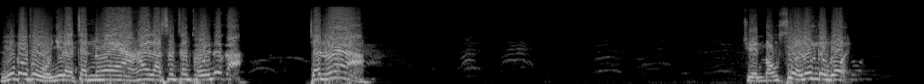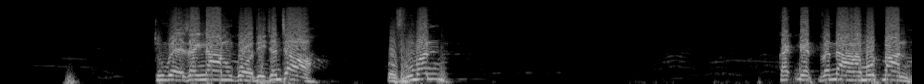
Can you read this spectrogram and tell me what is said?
Những cầu thủ như là Trần Hòe hay là Sơn Sơn Thối nữa cả. Trần Hòe. Chuyển bóng sửa lưng đồng đội. Trung vệ danh nam của thị trấn Trờ của Phú Mân. Cách biệt vẫn đang là một bàn.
